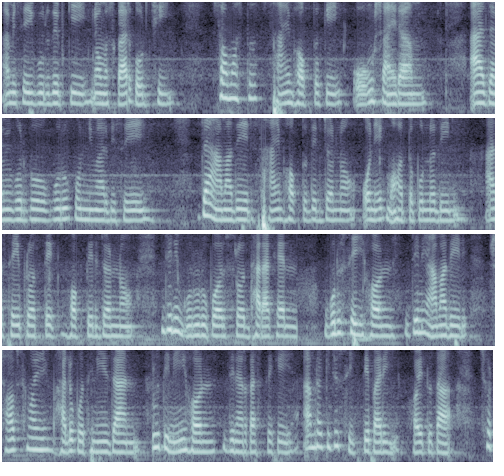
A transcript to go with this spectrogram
আমি সেই গুরুদেবকে নমস্কার করছি। সমস্ত সাঁই ভক্তকে ওং সাঁইরাম আজ আমি বলব গুরু পূর্ণিমার বিষয়ে, যা আমাদের সাঁই ভক্তদের জন্য অনেক মহত্বপূর্ণ দিন। আর সেই প্রত্যেক ভক্তের জন্য যিনি গুরুর উপর শ্রদ্ধা রাখেন, গুরু সেই হন যিনি আমাদের সব সময় ভালো পথে নিয়ে যান। গুরু তিনিই হন যিনার কাছ থেকে আমরা কিছু শিখতে পারি, হয়তো তা ছোট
